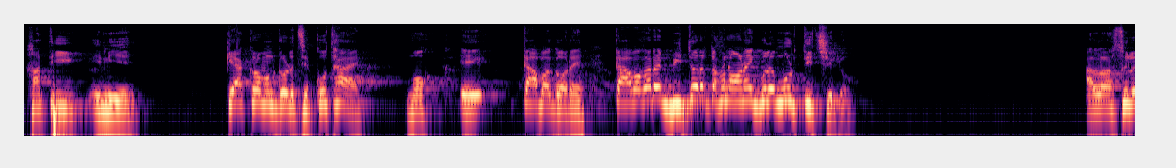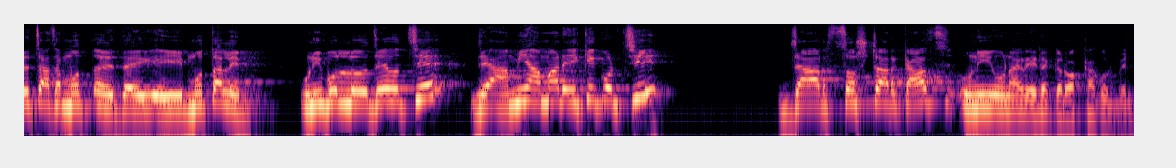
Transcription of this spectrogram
হাতি নিয়ে। কে আক্রমণ করেছে? কোথায়? মক, এ, কাবাগরে। কাবাগরের ভিতরে তখন অনেকগুলো মূর্তি ছিল। আল্লাহ রাসুলের চাচা মোতালেব, উনি বলল যে হচ্ছে যে আমি আমার একে করছি, যার স্রষ্টার কাজ উনি ওনার এটাকে রক্ষা করবেন।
